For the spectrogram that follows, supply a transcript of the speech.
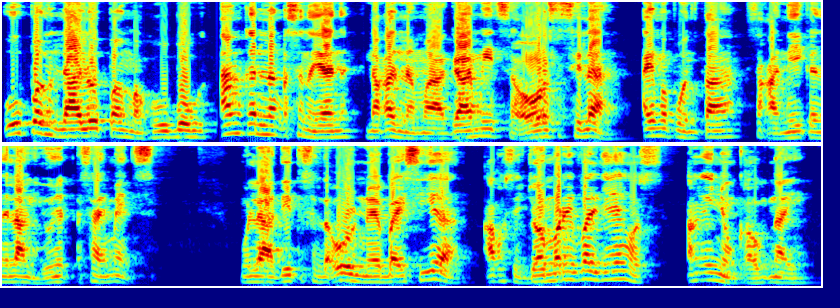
upang lalo pang mahubog ang kanilang kasanayan na kanilang magagamit sa oras na sila ay mapunta sa kanika nilang unit assignments. Mula dito sa Laur, Nueva Ecija, ako si Jomari Vallejos, ang inyong kaugnay.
